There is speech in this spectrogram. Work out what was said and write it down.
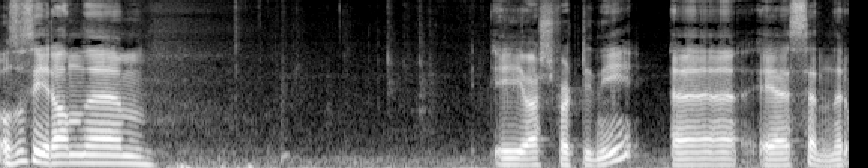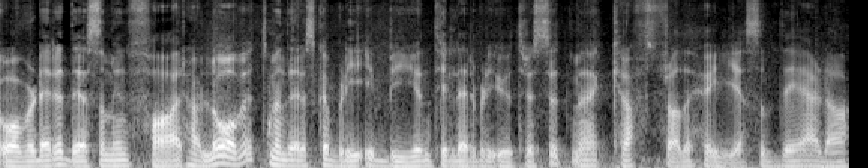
Og så sier han eh, i vers 49 Eh, jeg sender over dere det som min far har lovet, men dere skal bli i byen til dere blir utrustet med kraft fra det høye. Så det er da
